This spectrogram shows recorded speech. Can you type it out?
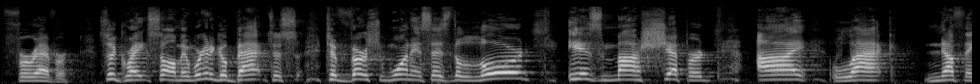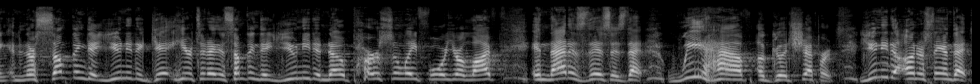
forever. It's a great psalm. And we're going to go back to, to verse one. It says, The Lord is my shepherd. I lack nothing. And there's something that you need to get here today. There's something that you need to know personally for your life. And that is this is that we have a good shepherd. You need to understand that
